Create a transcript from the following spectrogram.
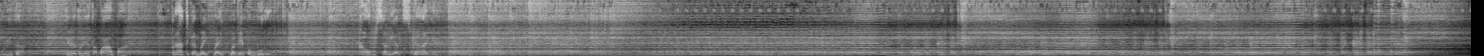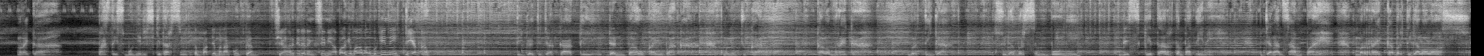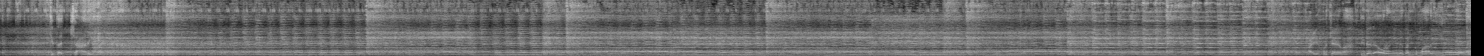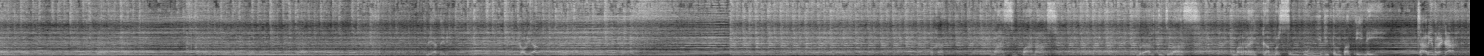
gulita. Tidak terlihat apa-apa. Perhatikan baik-baik bagai pemburu. Kau bisa lihat segalanya. Mereka pasti sembunyi di sekitar sini. Tempatnya menakutkan. Siang hari tidak ada yang ke sini, apalagi malam-malam begini. Diam kau. Tiga jejak kaki dan bau kayu bakar menunjukkan kalau mereka bertiga sudah bersembunyi di sekitar tempat ini. Jangan sampai mereka bertiga lolos. Kita cari mereka. Tidak ada orang yang datang kemari. Lihat ini. Kau lihat? Masih panas. Berarti jelas mereka bersembunyi di tempat ini. Cari mereka.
